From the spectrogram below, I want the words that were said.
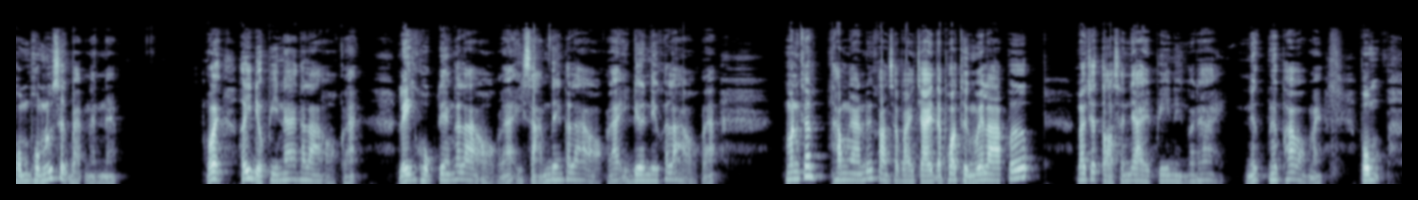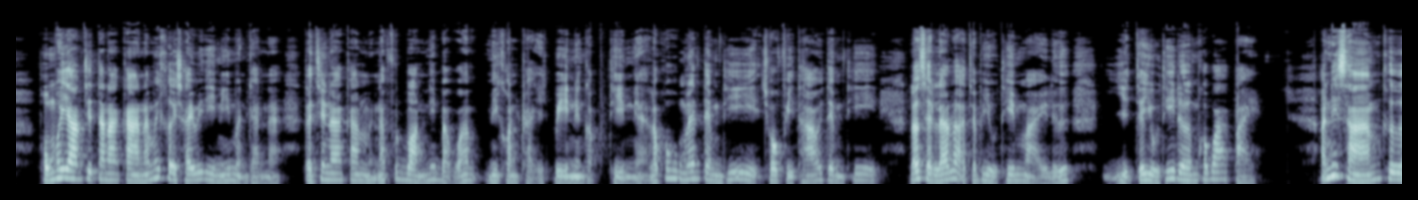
ผมผมรู้สึกแบบนั้นนะเฮ้ยเฮ้ยเดี๋ยวปีหน้าก็ลาออกล้ว เลยอีกหเดือนก็ลาออกแล้วอีก 3 เดือนก็ลาออกแล้วอีกเดือนเดียวก็ลาออกแล้ว มันก็ทำงานด้วยความสบายใจ แต่พอถึงเวลาปุ๊บเราจะต่อสัญญาปีหนึ่งก็ได้ นึกนึกภาพออกไหมผมผมพยายามจินตนาการนะไม่เคยใช้วิธีนี้เหมือนกันนะ แต่จินตนาการเหมือนนักฟุตบอลนี่แบบว่ามีคอนแทคอีกปีหนึ่งกับทีมเนี่ยเราก็คงเล่นเต็มที่โชว์ฝีเท้าให้เต็มที่ แล้วเสร็จแล้วเราอาจจะไปอยู่ทีมใหม่ หรือจะอยู่ที่เดิมก็ว่าไป อันที่ 3 คือ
